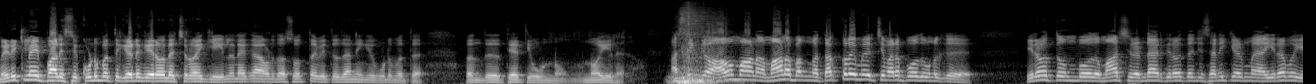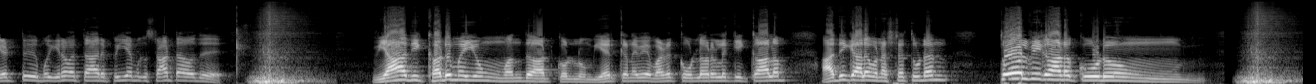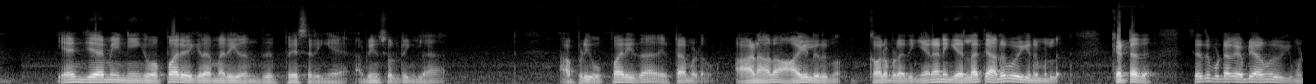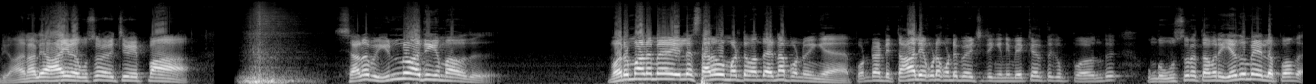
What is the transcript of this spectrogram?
மெடிக்ளை policy குடும்பத்துக்கு எடுங்க இருபது லட்ச ரூபாய்க்கு. இல்லைனாக்கா அவ்வளோதான் சொத்தை விற்று தான் நீங்கள் குடும்பத்தை வந்து தேத்தி விடணும் நோயில். அசிங்கம் அவமானம் மானபங்கம் தற்கொலை முயற்சி வரப்போகுது உனக்கு. இருபத்தொம்போது மார்ச் ரெண்டாயிரத்தி இருபத்தஞ்சி சனிக்கிழமை இரவு எட்டு இருபத்தாறு பிஎம்க்கு ஸ்டார்ட் ஆகுது. வியாதி கடுமையும் வந்து ஆட்கொள்ளும். ஏற்கனவே வழக்கு உள்ளவர்களுக்கு இக்காலம் அதிக அளவு நஷ்டத்துடன் தோல்வி காணக்கூடும். ஏன் ஜாமி நீங்கள் ஒப்பாரி வைக்கிற மாதிரி வந்து பேசுகிறீங்க அப்படின்னு சொல்கிறீங்களா அப்படி ஒப்பாரி தான் எட்டாம் இடம். ஆனாலும் ஆயில் இருக்கும். கவலைப்படாதீங்க. ஏன்னா நீங்கள் எல்லாத்தையும் அனுபவிக்கணும் இல்லை கெட்டதை. செத்து போட்டாக்க எப்படி அனுபவிக்க முடியும்? அதனாலே ஆயிரம் உசுரை வச்சு வைப்பான். செலவு இன்னும் அதிகமாகுது. வருமானமே இல்லை செலவு மட்டும் வந்தால் என்ன பண்ணுவீங்க? பொண்டாட்டி தாலியை கூட கொண்டு போய் வச்சுட்டீங்க. நீ வைக்கிறதுக்கு இப்போ வந்து உங்கள் உசுரை தவிர எதுவுமே இல்லை. போங்க.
